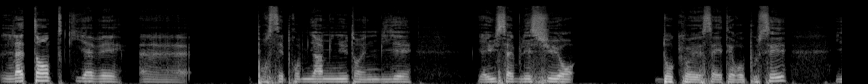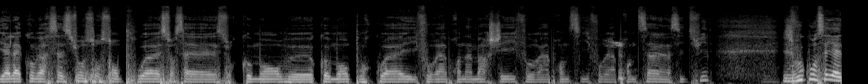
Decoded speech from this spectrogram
l'attente qu'il y avait euh, pour ses premières minutes en NBA. Il y a eu sa blessure, donc euh, ça a été repoussé il y a la conversation sur son poids, sur sa, sur comment, euh, comment, pourquoi il faudrait apprendre à marcher, il faudrait apprendre ci, il faudrait apprendre ça, et ainsi de suite. je vous conseille à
